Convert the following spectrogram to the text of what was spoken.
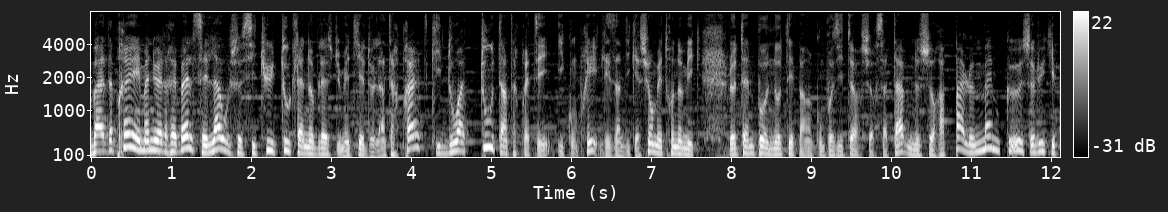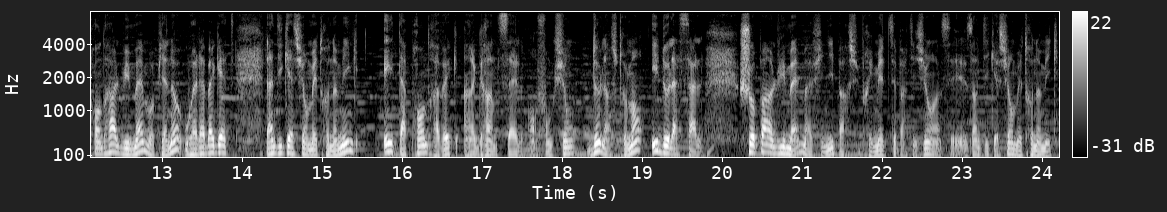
Bah, D'après Emmanuel Rebel, c'est là où se situe toute la noblesse du métier de l'interprète, qui doit tout interpréter, y compris les indications métronomiques. Le tempo noté par un compositeur sur sa table ne sera pas le même que celui qui prendra lui-même au piano ou à la baguette. L'indication métronomique est à prendre avec un grain de sel en fonction de l'instrument et de la salle. Chopin lui-même a fini par supprimer de ses partitions hein, ses indications métronomiques.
